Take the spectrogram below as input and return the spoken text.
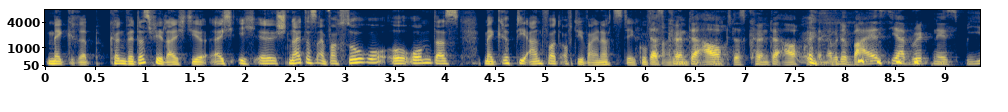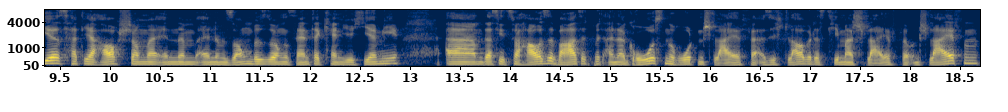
McRib. Können wir das vielleicht hier? Ich, ich äh, schneide das einfach so ru- um, dass McRib die Antwort auf die Weihnachtsdeko Das könnte auch, das könnte auch gut sein. Aber du weißt ja, Britney Spears hat ja auch schon mal in einem, in einem Song besungen, Santa Can You Hear Me, ähm, dass sie zu Hause wartet mit einer großen roten Schleife. Also ich glaube, das Thema Schleife und Schleifen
